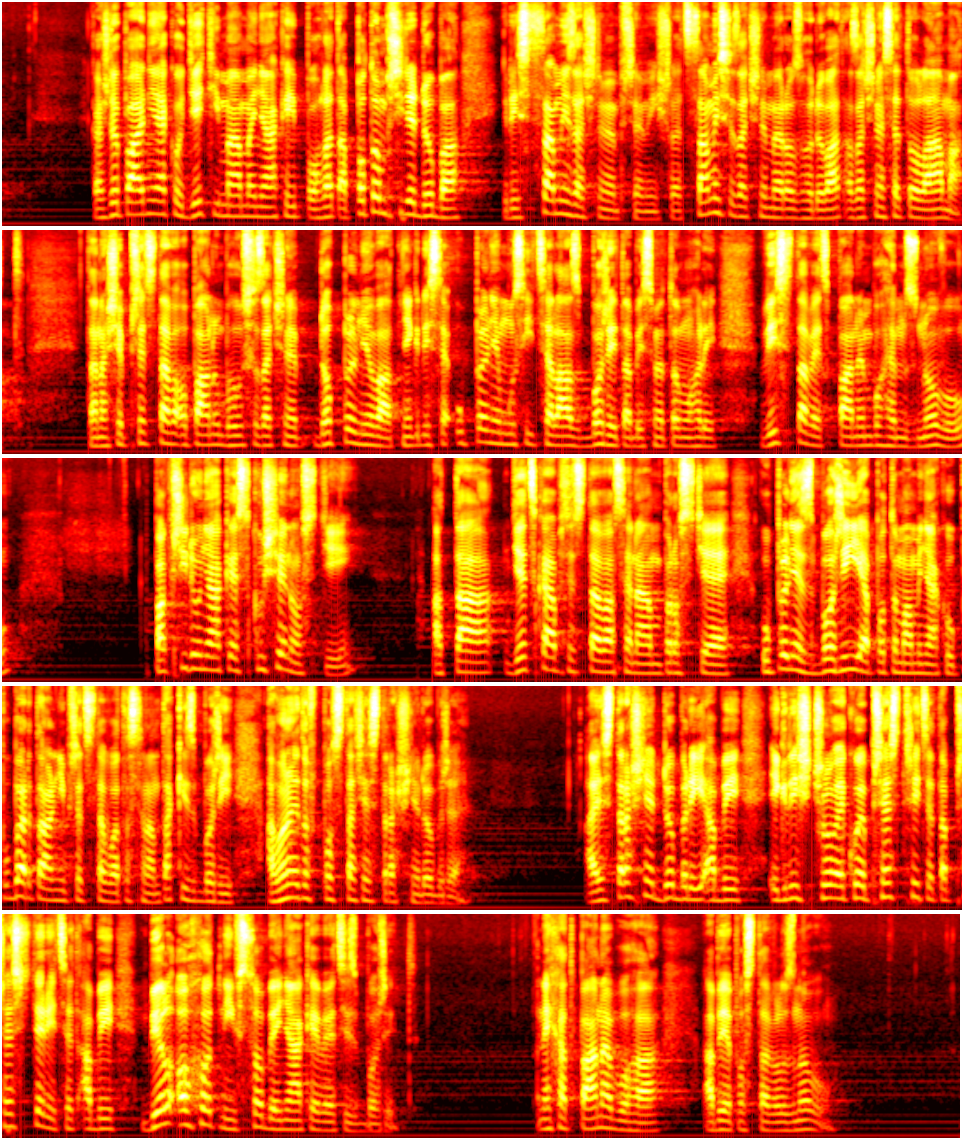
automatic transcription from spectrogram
Každopádně jako děti máme nějaký pohled a potom přijde doba, kdy sami začneme přemýšlet, sami se začneme rozhodovat a začne se to lámat. Ta naše představa o Pánu Bohu se začne doplňovat, někdy se úplně musí celá zbořit, aby jsme to mohli vystavit s Pánem Bohem znovu. Pak přijdou nějaké zkušenosti a ta dětská představa se nám prostě úplně zboří a potom máme nějakou pubertální představu a ta se nám taky zboří a ono je to v podstatě strašně dobře. A je strašně dobrý, aby, i když člověku je přes 30 a přes 40, aby byl ochotný v sobě nějaké věci zbořit. Nechat Pána Boha, aby je postavil znovu.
